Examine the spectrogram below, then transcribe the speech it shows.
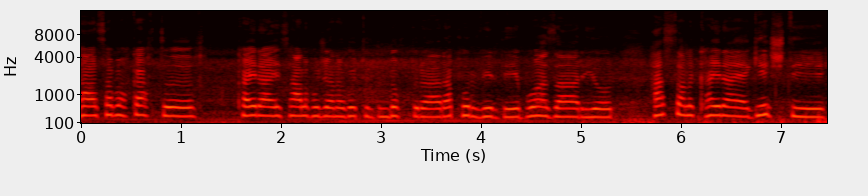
Sağ sabah kalktık. Kayra'yı sağlık ocağına götürdüm doktora. Rapor verdi. Boğaz ağrıyor. Hastalık Kayra'ya geçti.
